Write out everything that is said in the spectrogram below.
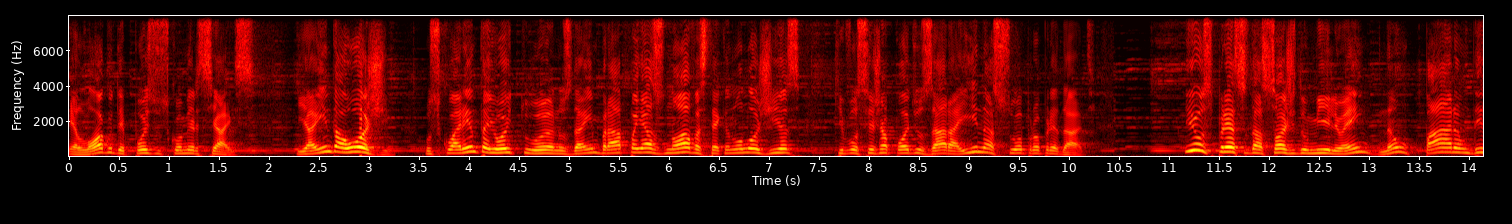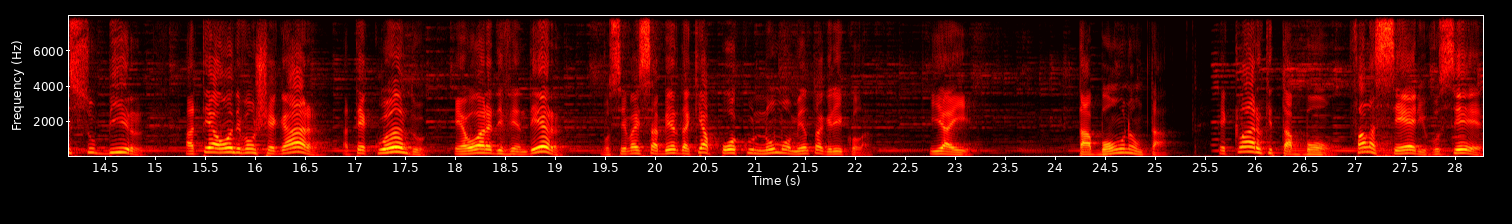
É logo depois dos comerciais. E ainda hoje, os 48 anos da Embrapa e as novas tecnologias que você já pode usar aí na sua propriedade. E os preços da soja e do milho, hein? Não param de subir. Até onde vão chegar? Até quando? É hora de vender? Você vai saber daqui a pouco no Momento Agrícola. E aí? Tá bom ou não tá? É claro que tá bom. Fala sério, você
